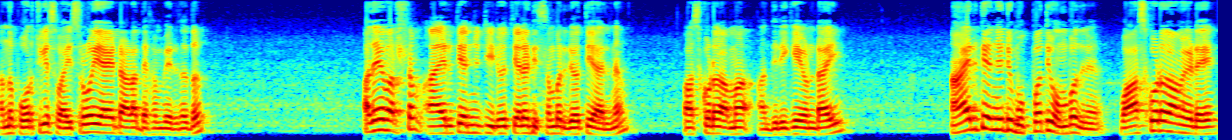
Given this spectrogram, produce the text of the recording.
അന്ന് പോർച്ചുഗീസ് വൈസ്രോയി ആയിട്ടാണ് അദ്ദേഹം വരുന്നത്. അതേ വർഷം ആയിരത്തി അഞ്ഞൂറ്റി ഇരുപത്തിയാൽ ഡിസംബർ ഇരുപത്തിയാലിന് വാസ്കോഡ ഗാമ അന്തരിക്കുകയുണ്ടായി. ആയിരത്തി അഞ്ഞൂറ്റി മുപ്പത്തി ഒമ്പതിന് വാസ്കോഡ ഗാമയുടെ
